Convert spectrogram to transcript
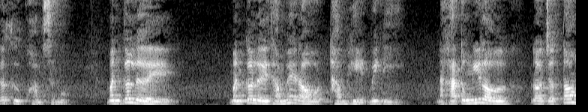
ก็คือความสงบ มันก็เลยมันก็เลยทำให้เราทำเหตุไม่ดีนะคะ ตรงนี้เราเราจะต้อง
